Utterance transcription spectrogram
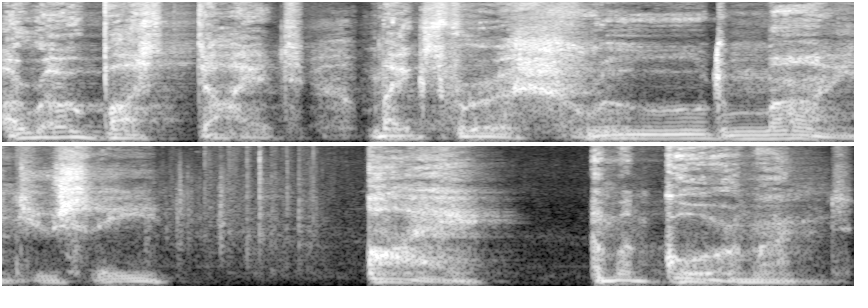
A robust diet makes for a shrewd mind, you see. I am a gourmand.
